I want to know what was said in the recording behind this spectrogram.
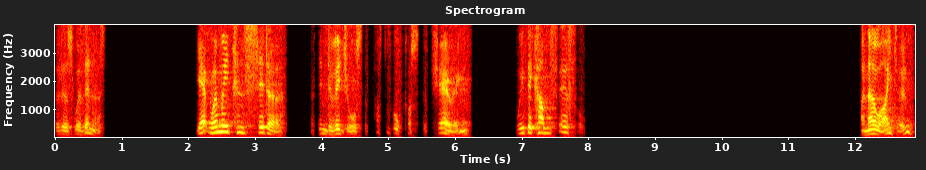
that is within us. Yet when we consider as individuals the possible cost of sharing, we become fearful. I know I do.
